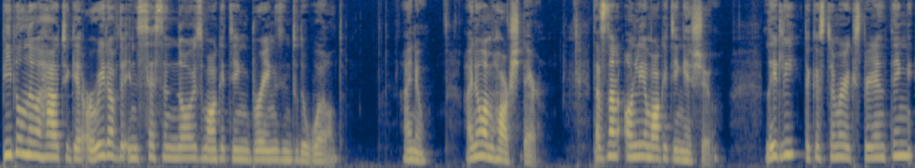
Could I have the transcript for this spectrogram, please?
People know how to get rid of the incessant noise marketing brings into the world. I know, I know I'm harsh there. That's not only a marketing issue. Lately, the customer experience thing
